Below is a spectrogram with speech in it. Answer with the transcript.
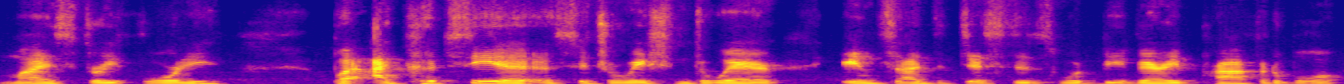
minus 340. But I could see a, a situation to where inside the distance would be very profitable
